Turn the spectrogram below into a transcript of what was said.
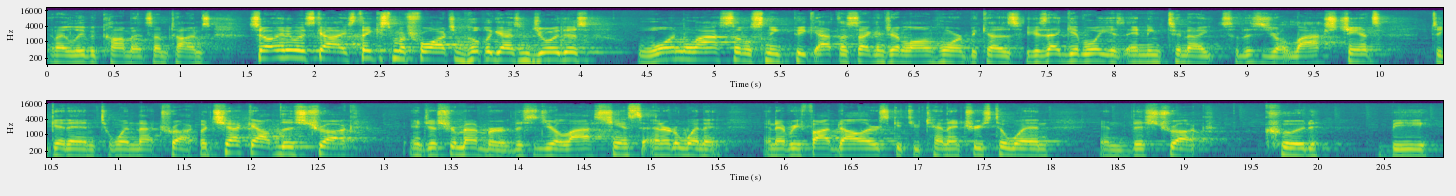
and I leave a comment sometimes. So anyways guys, thank you so much for watching. Hopefully you guys enjoyed this. One last little sneak peek at the second gen Longhorn because, because that giveaway is ending tonight. So this is your last chance to get in to win that truck. But check out this truck. And just remember, this is your last chance to enter to win it. And every $5 gets you 10 entries to win. And this truck could be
